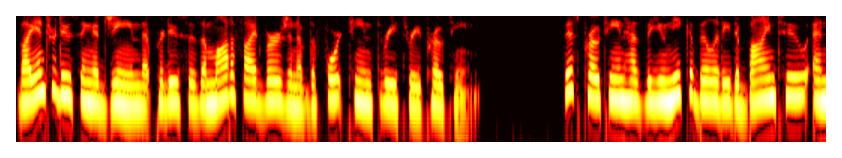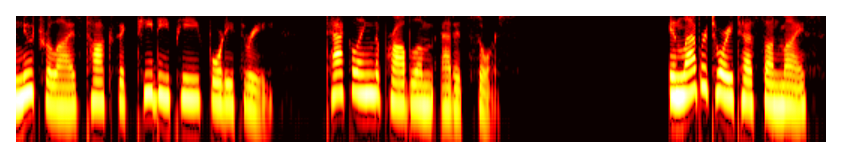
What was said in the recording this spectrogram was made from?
by introducing a gene that produces a modified version of the 1433 protein. This protein has the unique ability to bind to and neutralize toxic TDP43, tackling the problem at its source. In laboratory tests on mice,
